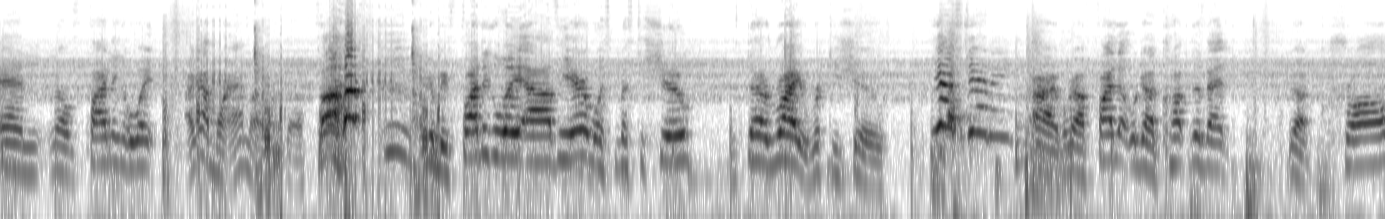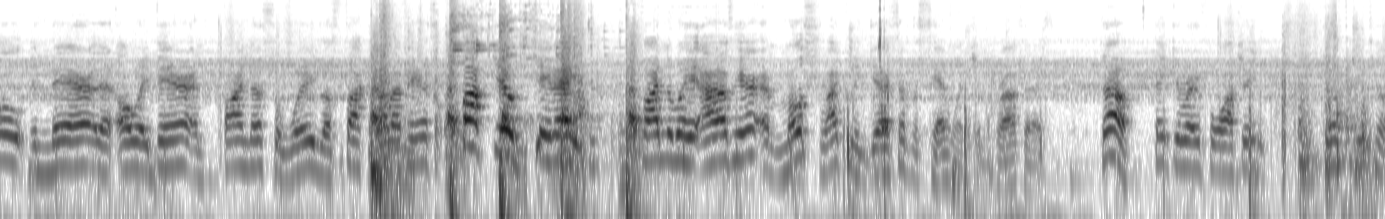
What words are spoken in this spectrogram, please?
and you know finding a way. I got more ammo. What the fuck? We're gonna be finding a way out of here with Mr. Shoe. That's right, Ricky Shoe. Yes, Danny. All right, we're gonna find out. We're gonna climb the vent. We're gonna crawl in there, then all the way there, and find us a way the fuck out of here. Fuck you, TV. Find a way out of here, and most likely get us a sandwich in the process. So, thank you very for watching. Don't forget to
